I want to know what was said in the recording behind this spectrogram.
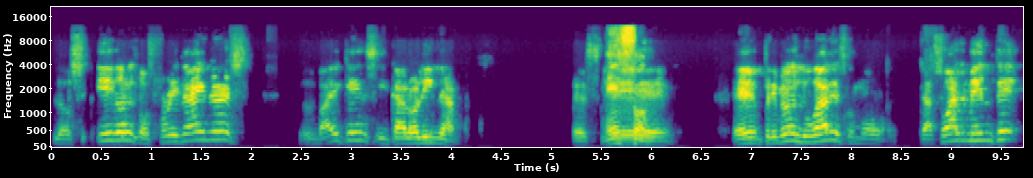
los Eagles, los 49ers, los Vikings y Carolina. Este, Eso. En primeros lugares, como casualmente,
